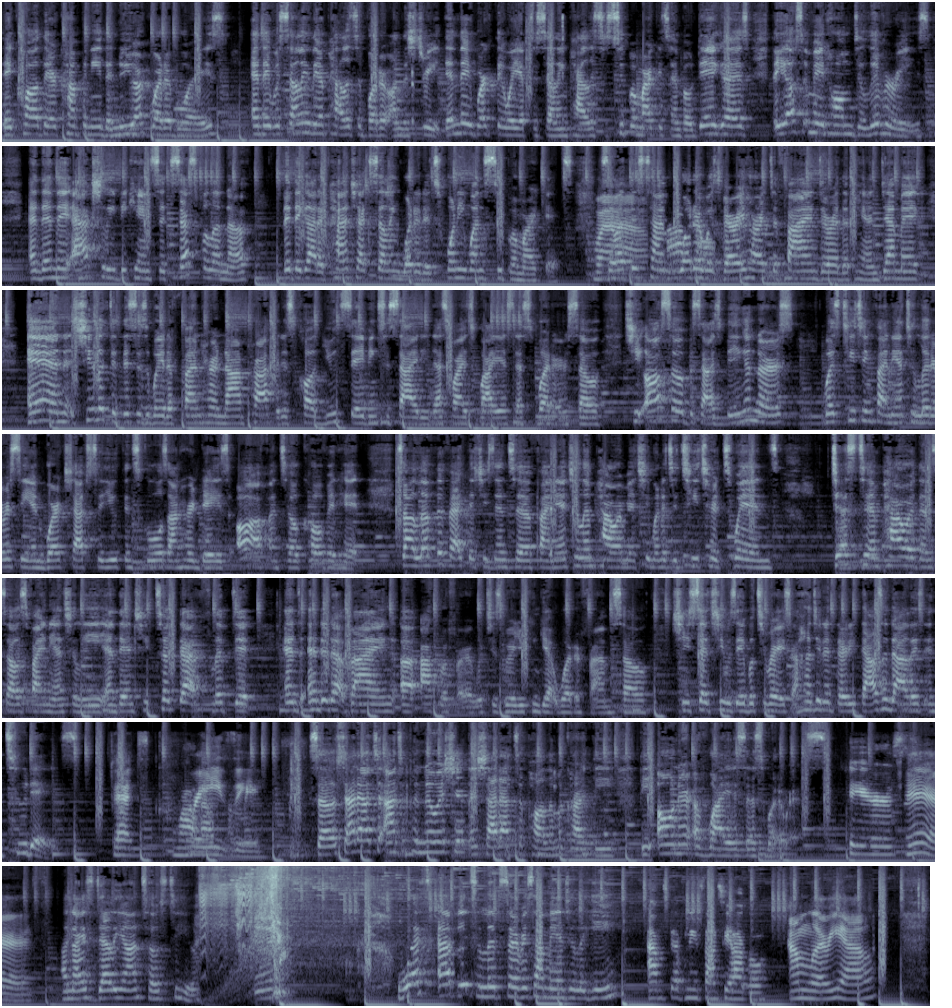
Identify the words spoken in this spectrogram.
They called their company the New York Butter Boys, and they were selling their pallets of butter on the street. Then they worked their way up to selling pallets to supermarkets and bodegas. They also made home deliveries. And then they actually became successful enough that they got a contract selling water to 21 supermarkets. Wow. So at this time, water was very hard to find during the pandemic. And she looked at this as a way to fund her nonprofit. It's called Youth Saving Society. That's why it's YSS Water. So she also, besides being a nurse, was teaching financial literacy and workshops to youth in schools on her days off until COVID hit. So I love the fact that she's into financial empowerment. She wanted to teach her twins just to empower themselves financially. And then she took that, flipped it, and ended up buying uh, Aquifer, which is where you can get water from. So she said she was able to raise $130,000 in two days. That's crazy. So shout out to entrepreneurship and shout out to Paula McCarthy, the owner of YSS Waterworks. Cheers. Cheers. A nice Deleon toast to you. What's up? It's Lip Service. I'm Angela Yee. I'm Stephanie Santiago. I'm Lorena.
